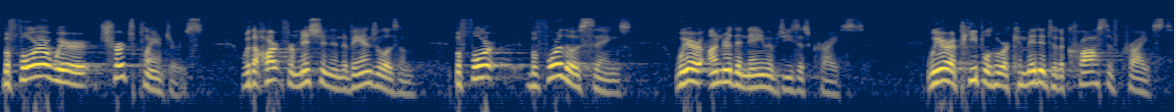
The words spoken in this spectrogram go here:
before we're church planters with a heart for mission and evangelism. Before, before those things, we are under the name of Jesus Christ. We are a people who are committed to the cross of Christ.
